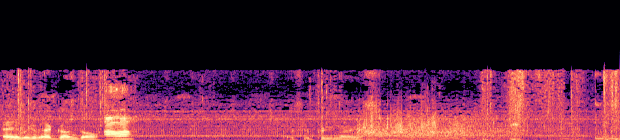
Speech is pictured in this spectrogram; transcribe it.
Hey, look at that gun though. Uh-huh. Oh, That's pretty nice. I mean,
